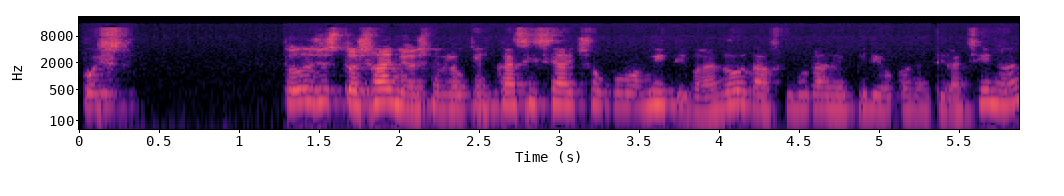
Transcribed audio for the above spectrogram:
pues todos estos años en lo que casi se ha hecho como mítica, ¿no? La figura del crío con el tirachina,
